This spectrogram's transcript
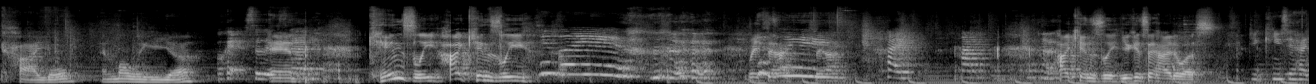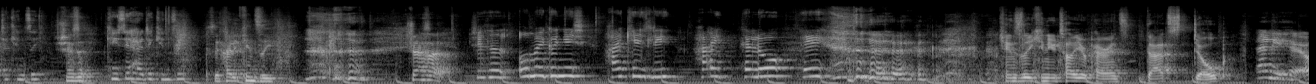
Kyle and Malia. okay, so they And- said. Kinsley. Hi, Kinsley. Kinsley! Wait, say hi. Say hi. Hi. Hi. Hi, Kinsley. You can say hi to us. Do you- Can you say hi to Kinsley? Shazza, Can you say hi to Kinsley? say hi to Kinsley. Shazza. She says, "Oh my goodness! Hi, Kinsley! Hi! Hello! Hey!" Kinsley, can you tell your parents that's dope? Anywho,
